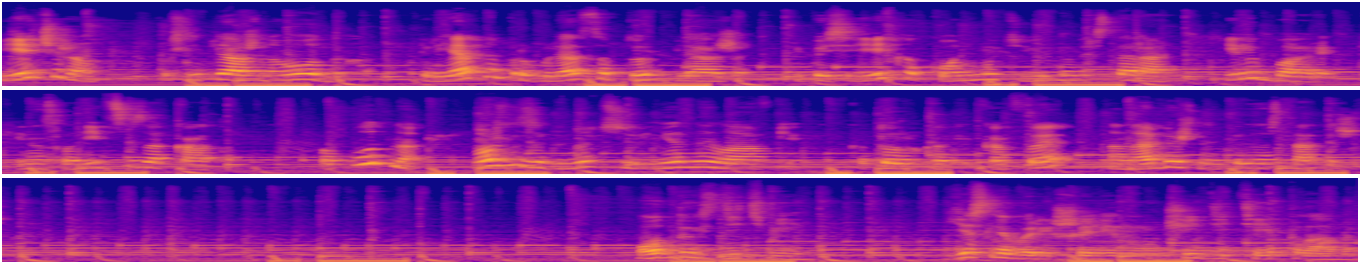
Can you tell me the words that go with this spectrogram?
Вечером, после пляжного отдыха, приятно прогуляться вдоль пляжа и посидеть в каком-нибудь уютном ресторане или баре и насладиться закатом. Попутно можно заглянуть в сувенирные лавки, которых, как и кафе, на набережной предостаточно. Отдых с детьми. Если вы решили научить детей плавать,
